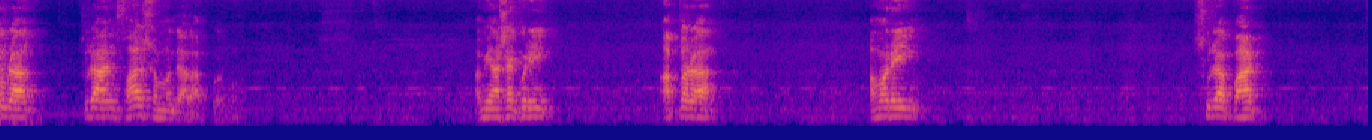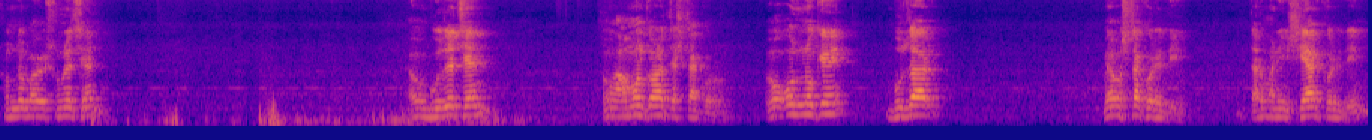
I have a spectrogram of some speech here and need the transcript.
আমরা সুরা আনফাল সম্বন্ধে আলাপ করব। আমি আশা করি আপনারা আমার এই সুরা পাঠ সুন্দরভাবে শুনেছেন এবং বুঝেছেন এবং আমল করার চেষ্টা করুন। এবং অন্যকে বুঝার ব্যবস্থা করে দিন। তার মানে শেয়ার করে দিন।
